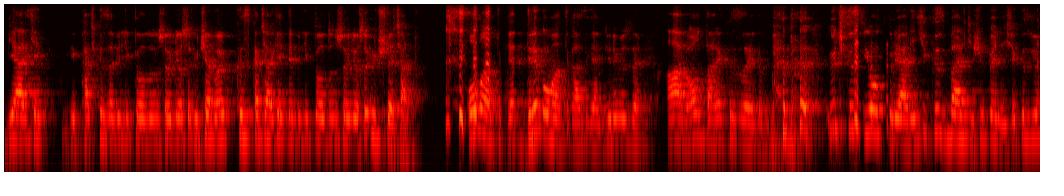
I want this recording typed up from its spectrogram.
bir erkek kaç kızla birlikte olduğunu söylüyorsa 3'e böl, kız kaç erkekle birlikte olduğunu söylüyorsa 3 ile çarp. O mantık ya direkt o mantık artık yani günümüzde Abi 10 tane kızlaydım. 3 kız yoktur yani. 2 kız belki şüpheli. İşte kız yok.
